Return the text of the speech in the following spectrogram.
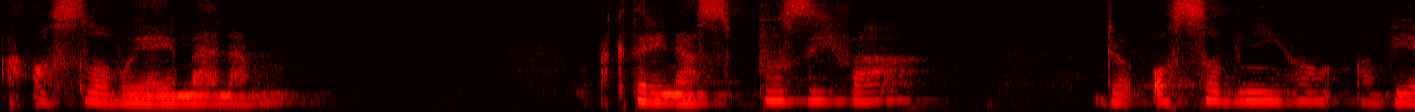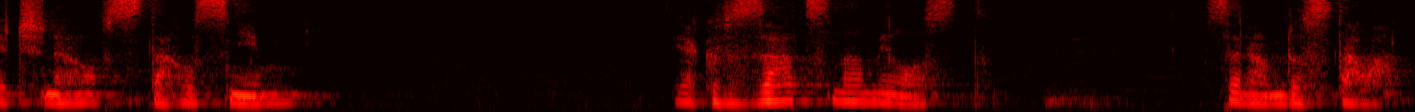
a oslovuje jménem. A který nás pozývá do osobního a věčného vztahu s ním. Jak vzácná milost se nám dostala.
